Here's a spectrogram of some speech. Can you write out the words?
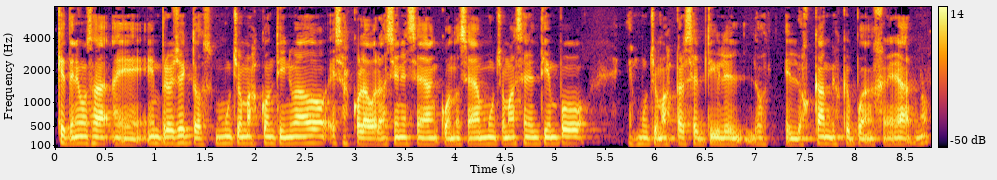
que tenemos eh, en proyectos mucho más continuado, esas colaboraciones se dan, cuando se dan mucho más en el tiempo, es mucho más perceptible los, los cambios que pueden generar, ¿no?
